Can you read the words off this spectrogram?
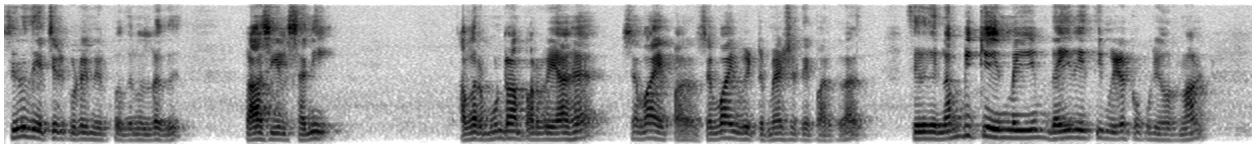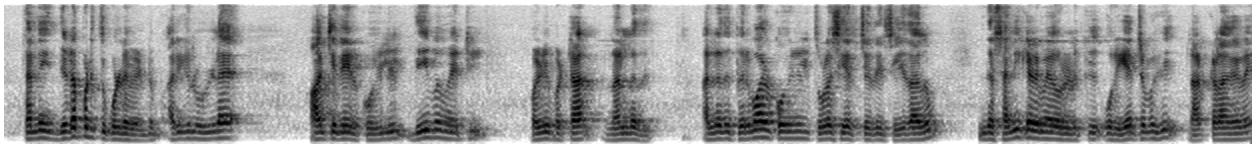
சிறிது எச்சரிக்கையுடன் இருப்பது நல்லது. ராசியில் சனி அவர் மூன்றாம் பார்வையாக செவ்வாயை பா செவ்வாய் வீட்டு மேஷத்தை பார்க்கிறார். சிறிது நம்பிக்கையின்மையும் தைரியத்தையும் இழக்கக்கூடிய ஒரு நாள். தன்னை திடப்படுத்திக் கொள்ள வேண்டும். அருகில் உள்ள ஆஞ்சநேயர் கோயிலில் தீபமேற்றி வழிபட்டால் நல்லது. அல்லது பெருமாள் கோயிலில் துளசி அர்ச்சனை செய்தாலும் இந்த சனிக்கிழமை அவர்களுக்கு ஒரு ஏற்றமிகு நாட்களாகவே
